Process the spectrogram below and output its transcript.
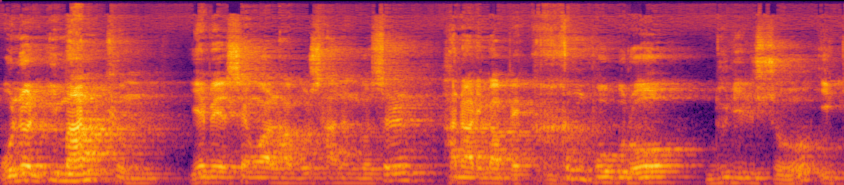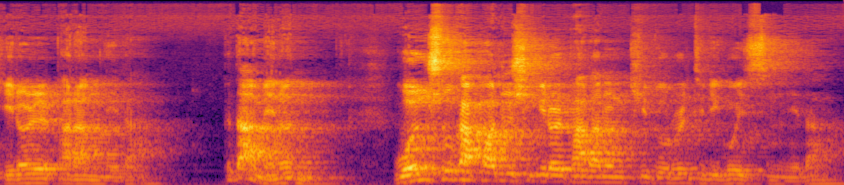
오늘 이만큼 예배 생활하고 사는 것을 하나님 앞에 큰 복으로 누릴 수 있기를 바랍니다. 그 다음에는 원수 갚아주시기를 바라는 기도를 드리고 있습니다.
